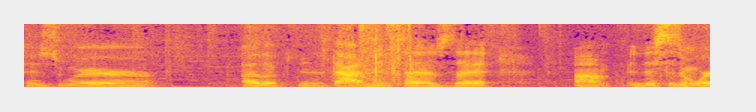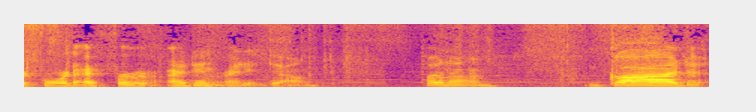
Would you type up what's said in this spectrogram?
is where I looked into that and it says that um, this isn't word for word. I for I didn't write it down, but um, God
